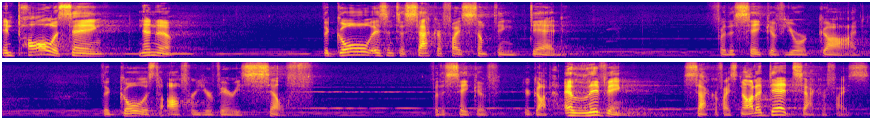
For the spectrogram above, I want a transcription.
And Paul is saying, no, no, no. The goal isn't to sacrifice something dead for the sake of your God. The goal is to offer your very self for the sake of your God. A living sacrifice, not a dead sacrifice,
